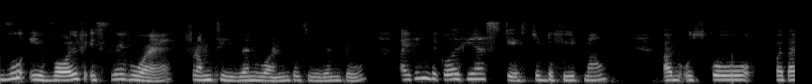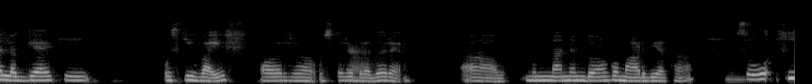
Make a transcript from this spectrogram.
वो इवॉल्व इसलिए हुआ है from season one to season two I think because he has tasted defeat now अब उसको पता लग गया है कि उसकी वाइफ और उसका जो Yeah. ब्रदर है uh, मुन्ना ने दोनों को मार दिया था। सो he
